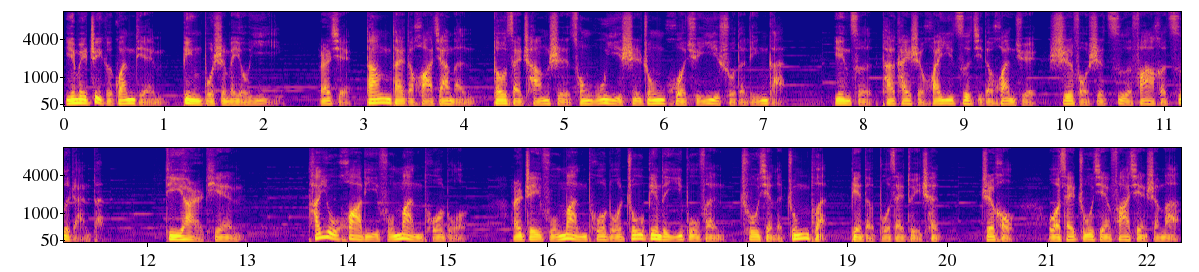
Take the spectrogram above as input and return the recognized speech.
因为这个观点并不是没有意义。而且，当代的画家们都在尝试从无意识中获取艺术的灵感，因此他开始怀疑自己的幻觉是否是自发和自然的。第二天，他又画了一幅曼陀罗，而这幅曼陀罗周边的一部分出现了中断，变得不再对称。之后，我才逐渐发现什么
